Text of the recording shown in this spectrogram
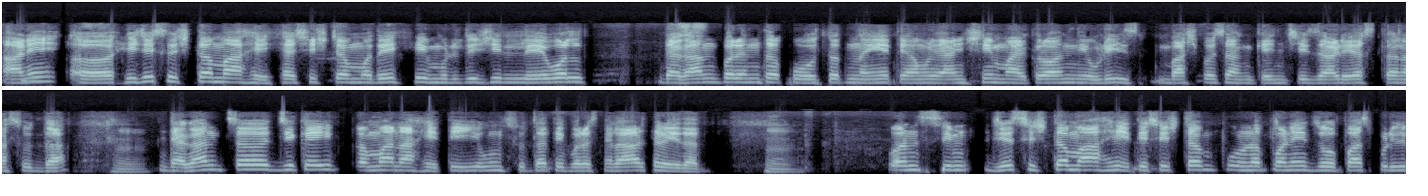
आणि ही जी सिस्टम आहे ह्या सिस्टममध्ये ह्युमिडिटीची लेवल ढगांपर्यंत पोहोचत नाहीये त्यामुळे ऐंशी मायक्रॉन एवढी बाष्प संख्येची जाडी असताना सुद्धा ढगांचं जे काही प्रमाण आहे ते येऊन सुद्धा ते बरसण्याला अडथळे येतात. पण सिम जे सिस्टम आहे ते सिस्टम पूर्णपणे जवळपास पुढील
